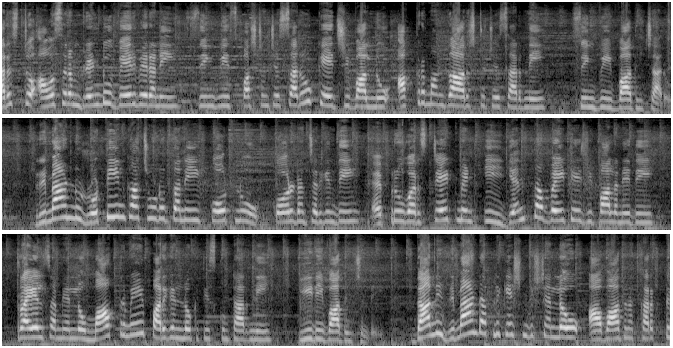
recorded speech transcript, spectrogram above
అరెస్టు అవసరం రెండు వేర్వేరని సింఘ్వి స్పష్టం చేశారు. కేజ్రీవాల్ను అక్రమంగా అరెస్టు చేశారని సింఘ్వి వాదించారు. రిమాండ్ను రొటీన్గా రొటీన్గా చూడొద్దని కోర్టును కోరడం జరిగింది. అప్రూవర్ స్టేట్మెంట్కి ఎంత వెయిటేజ్ ఇవ్వాలనేది ట్రయల్ సమయంలో మాత్రమే పరిగణలోకి తీసుకుంటారని ఈడీ వాదించింది. దాని రిమాండ్ అప్లికేషన్ విషయంలో ఆ వాదన కరెక్ట్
